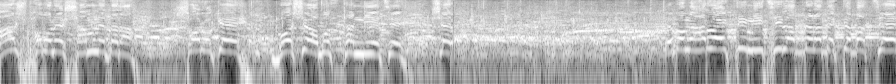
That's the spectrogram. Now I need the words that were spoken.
বাসভবনের সামনে তারা সড়কে বসে অবস্থান নিয়েছে। সে একটি মিছিল আপনারা দেখতে পাচ্ছেন।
